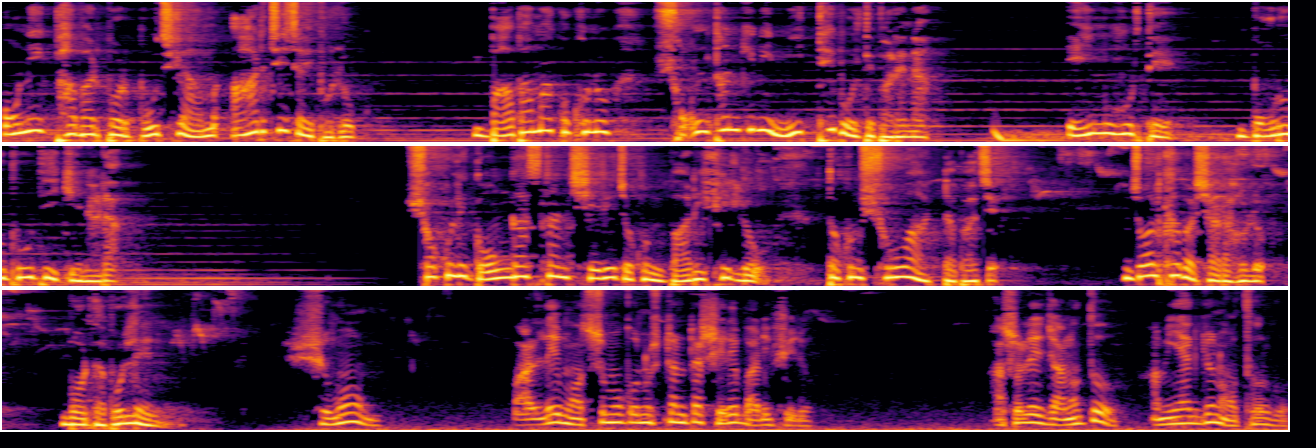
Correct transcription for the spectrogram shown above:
অনেক ভাবার পর বুঝলাম আর যে যাই বলুক বাবা মা কখনো সন্তানকে নিয়ে মিথ্যে বলতে পারে না। এই মুহূর্তে বড় বৌদি কেনারা। সকলে গঙ্গা স্নান সেরে যখন বাড়ি ফিরল, তখন সোয়া আটটা বাজে। জলখাবার সারা হলো। বর্দা বললেন, সুমন, পারলে মৎস্যমুখ অনুষ্ঠানটা সেরে বাড়ি ফিরো। আসলে জানো তো, আমি একজন অথর্ব।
